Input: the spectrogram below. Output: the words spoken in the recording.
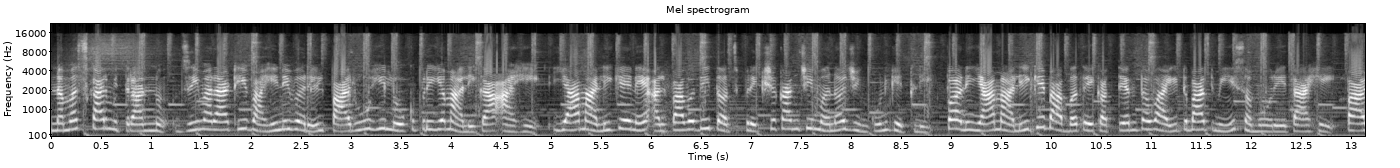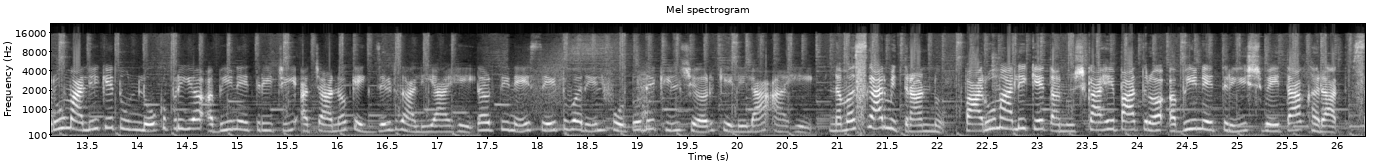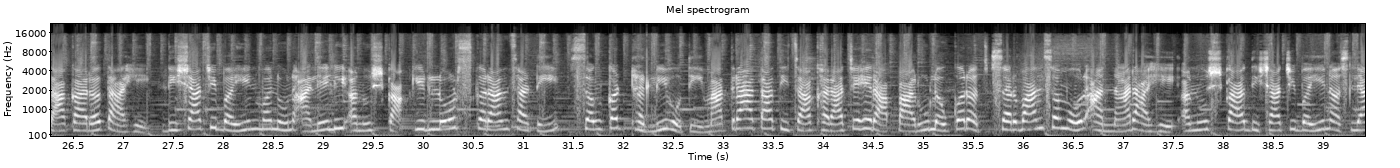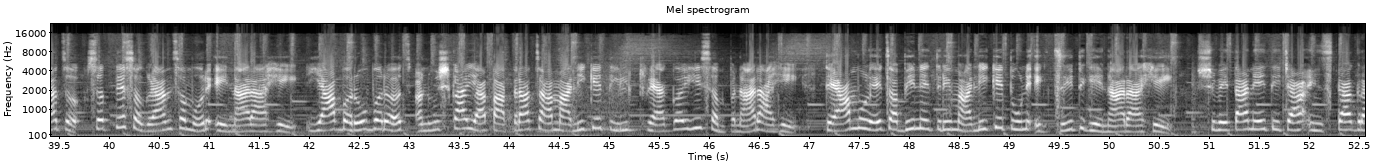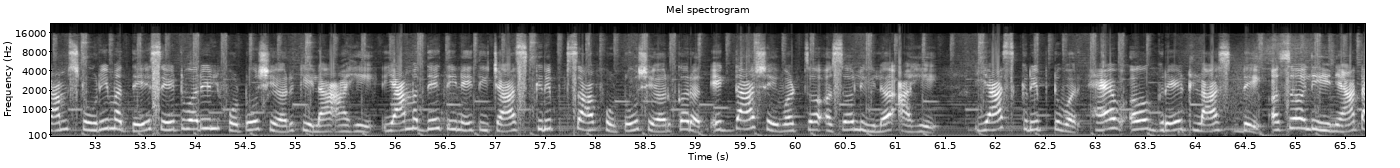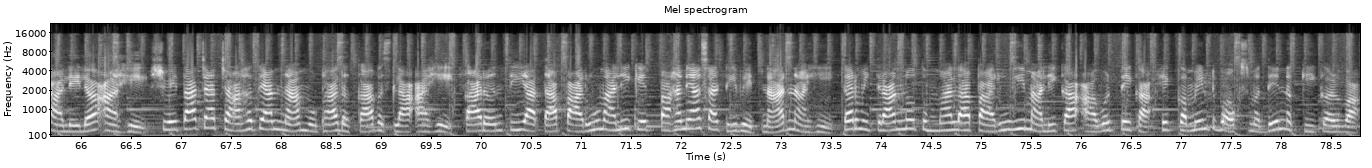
नमस्कार मित्रांनो झी मराठी वाहिनीवरील पारू ही लोकप्रिय मालिका आहे. या मालिकेने अल्पावधीतच प्रेक्षकांची मनं जिंकून घेतली. पण या मालिकेबाबत एक अत्यंत वाईट बातमी समोर येत आहे. पारू मालिकेतून लोकप्रिय अभिनेत्रीची अचानक एक्झिट झाली आहे. तर तिने सेटवरील फोटो देखील शेअर केलेला आहे. नमस्कार मित्रांनो पारू मालिकेत अनुष्का हे पात्र अभिनेत्री श्वेता खरात साकारत आहे. दिशाची बहीण म्हणून आलेली अनुष्का किर्लोस्करांसाठी संकट ठरली होती. मात्र आता तिचा खरा चेहरा पारू लवकरच सर्वांसमोर आणणार आहे. अनुष्का दिशाची बहीण असल्याचं सत्य सगळ्यांसमोर येणार आहे. याबरोबरच अनुष्का या पात्राचा मालिकेतील ट्रॅकही संपणार आहे. त्यामुळेच अभिनेत्री मालिकेतून एक्झिट घेणार आहे. श्वेताने तिच्या इंस्टाग्राम स्टोरीमध्ये सेटवरील फोटो शेअर केला आहे. यामध्ये तिने तिच्या स्क्रिप्टचा फोटो शेअर करत एकदा शेवटचं असं लिहिलं आहे. या स्क्रिप्टवर have a great last day असं लिहिण्यात आलेलं आहे. श्वेताच्या चाहत्यांना मोठा धक्का बसला आहे कारण ती आता पारू मालिकेत पाहण्यासाठी भेटणार नाही. तर मित्रांनो तुम्हाला पारू ही मालिका आवडते का हे कमेंट बॉक्समध्ये नक्की कळवा.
